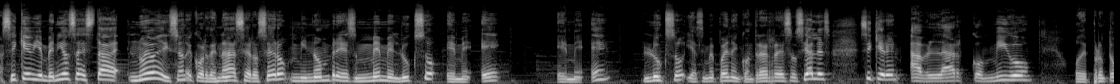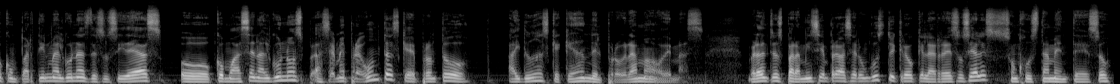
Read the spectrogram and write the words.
Así que bienvenidos a esta nueva edición de Coordenada 00. Mi nombre es Meme Luxo, M-E-M-E, Luxo, y así me pueden encontrar en redes sociales si quieren hablar conmigo o de pronto compartirme algunas de sus ideas o como hacen algunos, hacerme preguntas que de pronto hay dudas que quedan del programa o demás. Entonces para mí siempre va a ser un gusto y creo que las redes sociales son justamente eso,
